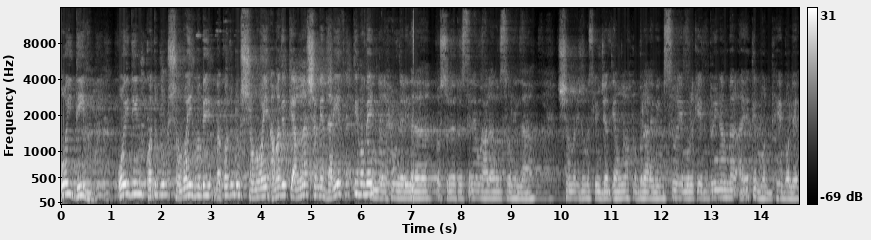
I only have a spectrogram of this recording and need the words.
ওই দিন ওই দিন কতটুকু সময় হবে বা কতটুকু সময় আমাদেরকে আল্লাহর সামনে দাঁড়িয়ে থাকতে হবে আলহামদুলিল্লাহ ওসলাতু ওয়াসসালামু আলা রাসূলিল্লাহ সম্মানিত মুসলিম জাতি আল্লাহ রাব্বুল আলামিন সূরা মুলকের দুই নম্বর আয়াতের মধ্যে বলেন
